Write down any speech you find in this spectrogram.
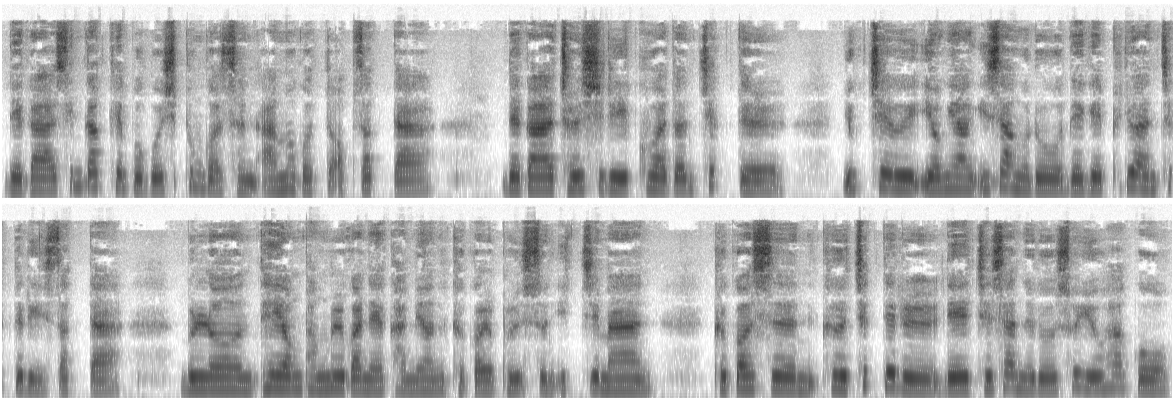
내가 생각해보고 싶은 것은 아무것도 없었다. 내가 절실히 구하던 책들, 육체의 영양 이상으로 내게 필요한 책들이 있었다. 물론 대형 박물관에 가면 그걸 볼 순 있지만 그것은 그 책들을 내 재산으로 소유하고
